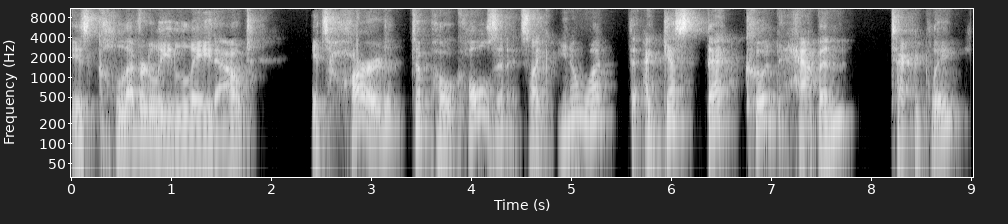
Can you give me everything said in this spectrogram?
is cleverly laid out it's hard to poke holes in it. It's like you know what? I guess that could happen technically.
